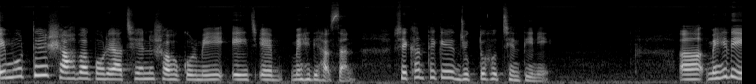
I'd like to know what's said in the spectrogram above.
এই মুহূর্তে শাহবাগ মোড়ে আছেন সহকর্মী এইচ এম মেহেদি হাসান। সেখান থেকে যুক্ত হচ্ছেন তিনি। মেহেদি,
